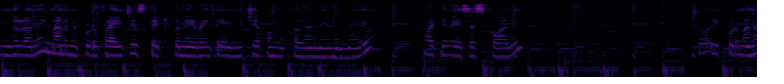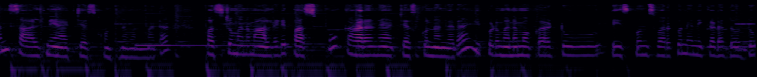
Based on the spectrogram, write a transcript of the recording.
ఇందులోనే మనం ఇప్పుడు ఫ్రై చేసి పెట్టుకునేవైతే ఎండు చేప ముక్కలు అనేవి ఉన్నాయో వాటిని వేసేసుకోవాలి. సో ఇప్పుడు మనం సాల్ట్ని యాడ్ చేసుకుంటున్నాం అనమాట ఫస్ట్ మనం ఆల్రెడీ పసుపు కారాన్ని యాడ్ చేసుకున్నాం కదా. ఇప్పుడు మనం ఒక టూ టీ స్పూన్స్ వరకు నేను ఇక్కడ దొడ్డు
